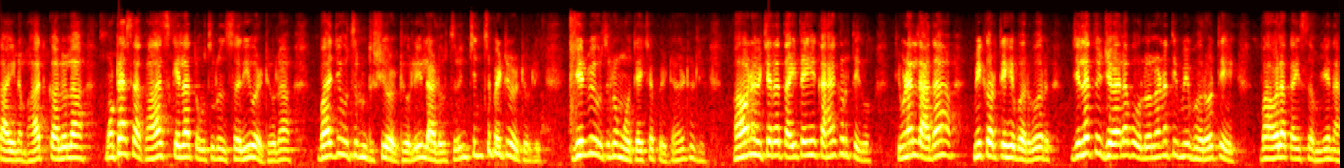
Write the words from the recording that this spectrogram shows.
ताईनं भात कालवला मोठासा घास केला तो उचलून सरीवर ठेवला. भाजी उचलून ऋषीवर ठेवली लाडू उचलून चिंचपेटीवर ठेवली. जिलबी उचलून मोत्याच्या पेटीवर ठेवली. भावानं विचारा ताई ताई हे काय करते गो? ती म्हणाली दादा मी करते हे बरोबर. जिला तू जेवायला बोलवलं ना ती मी भरवते. भावाला काही समजेना.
